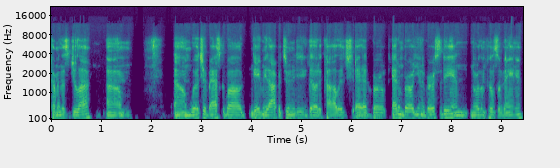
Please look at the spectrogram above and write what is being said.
coming this July. Um, um, wheelchair basketball gave me the opportunity to go to college at Edinburgh, Edinboro University in Northern Pennsylvania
